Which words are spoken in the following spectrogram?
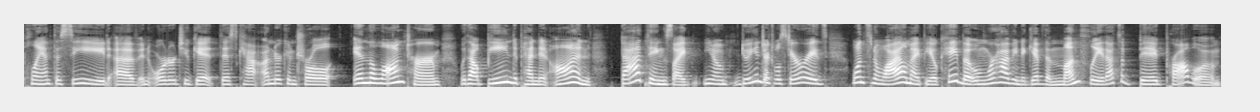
plant the seed of in order to get this cat under control in the long term without being dependent on bad things like, you know, doing injectable steroids once in a while might be okay, but when we're having to give them monthly, that's a big problem.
